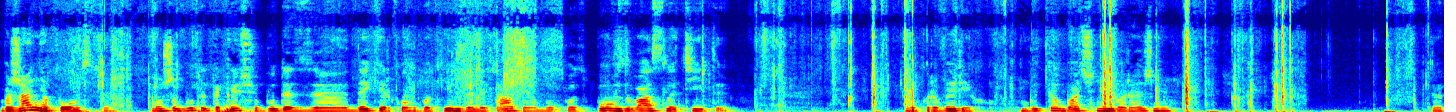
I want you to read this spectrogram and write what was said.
Бажання помсти. Може бути таке, що буде з декількох боків залітати, або повз вас летіти. О, кривий ріг. Будьте обачені, обережні. Це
